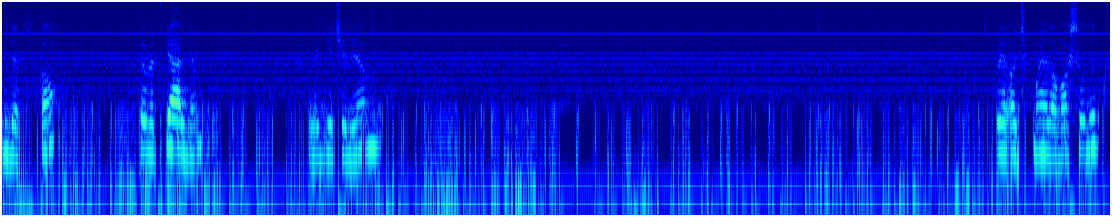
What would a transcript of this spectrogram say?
Bir dakika. Evet geldim. Şöyle geçelim. Ve acıkmaya da başladık.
